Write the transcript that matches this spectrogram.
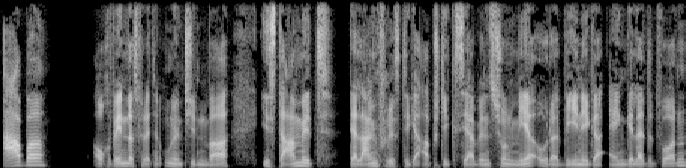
Aber auch wenn das vielleicht ein Unentschieden war, ist damit der langfristige Abstieg Serbiens schon mehr oder weniger eingeleitet worden.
